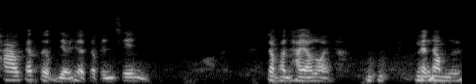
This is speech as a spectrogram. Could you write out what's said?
ข้าวแค่เติบเดียวที่เหลือจะเป็นเส้นแต่ผัดไทยอร่อย แนะนำเลย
